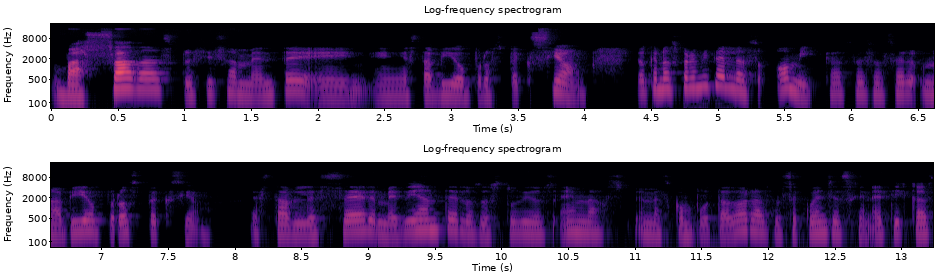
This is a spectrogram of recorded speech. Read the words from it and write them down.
basadas precisamente en, en esta bioprospección. Lo que nos permiten las ómicas es hacer una bioprospección establecer mediante los estudios en las, en las computadoras de secuencias genéticas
